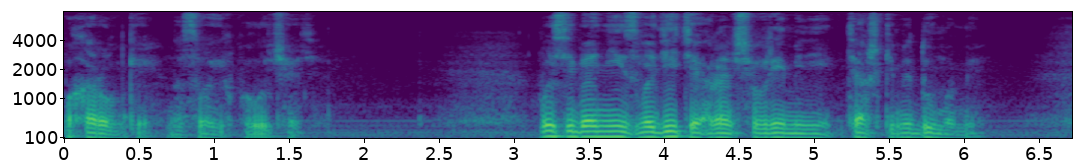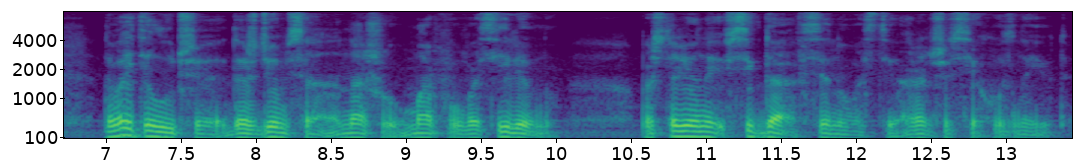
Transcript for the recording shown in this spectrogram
похоронки на своих получать. Вы себя не изводите раньше времени тяжкими думами. Давайте лучше дождемся нашу Марфу Васильевну. Почтальоны всегда все новости раньше всех узнают.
